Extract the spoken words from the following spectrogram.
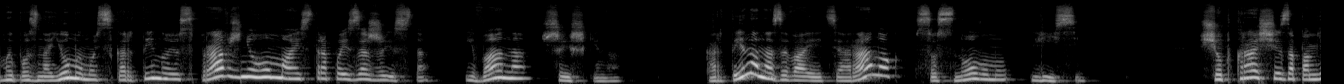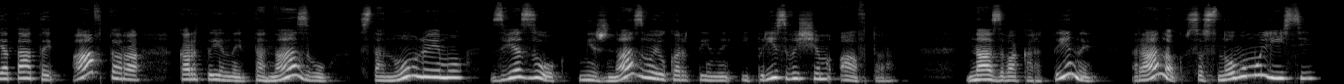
ми познайомимось з картиною справжнього майстра-пейзажиста Івана Шишкіна. Картина називається Ранок в сосновому лісі. Щоб краще запам'ятати автора картини та назву, встановлюємо зв'язок між назвою картини і прізвищем автора. Назва картини Ранок в сосновому лісі,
